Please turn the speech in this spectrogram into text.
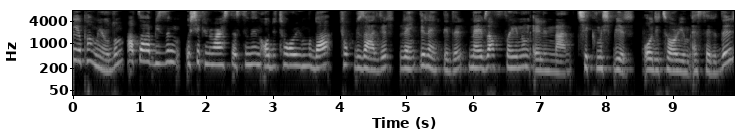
yapamıyordum. Hatta bizim Işık Üniversitesi'nin auditoriumu da çok güzeldir, renkli renklidir. Nevzat Sayın'ın elinden çıkmış bir auditorium eseridir.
